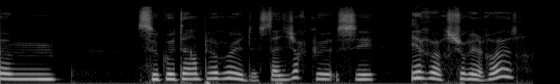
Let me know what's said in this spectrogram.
euh, ce côté un peu rude. C'est-à-dire que c'est erreur sur erreur,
